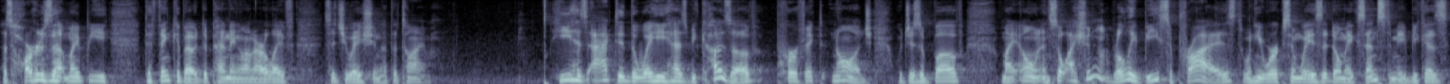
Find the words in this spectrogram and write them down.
As hard as that might be to think about, depending on our life situation at the time. He has acted the way he has because of perfect knowledge, which is above my own. And so I shouldn't really be surprised when he works in ways that don't make sense to me because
